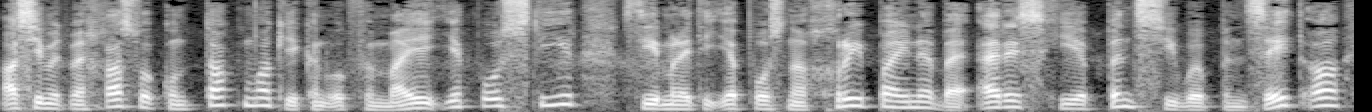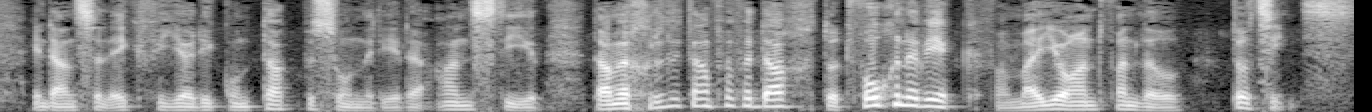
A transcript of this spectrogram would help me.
As jy met my gas wil kontak maak, jy kan ook vir my 'n e e-pos stuur. Stuur my net 'n e-pos na groeipyne by rsg.co.za en dan sal ek vir jou die kontakbesonderhede aanstuur. daarmee groet ek dan vir vandag. Tot volgende week van my Johan van Lille. Totsiens.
